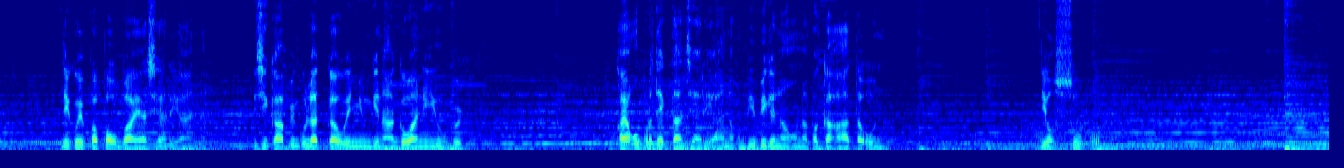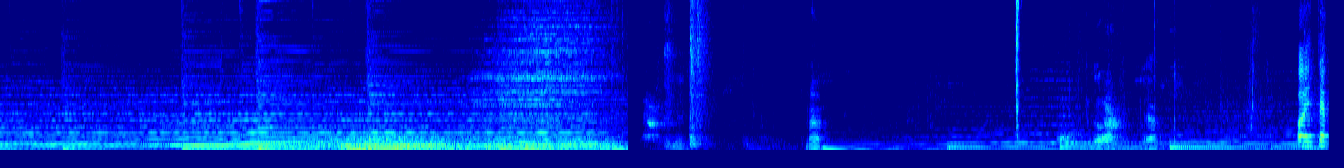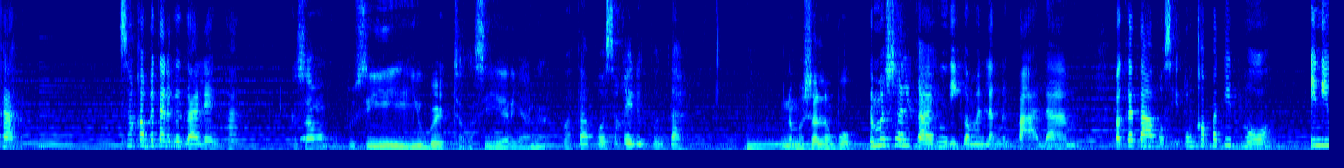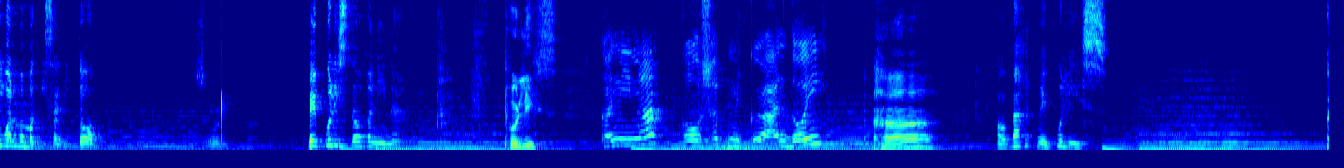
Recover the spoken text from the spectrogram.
Hindi ko ipapaubaya si Ariana. Isikapin ko lahat gawin yung ginagawa ni Hubert. Kaya kong protektahan si Ariana kung bibigyan ako ng pagkakataon. Hindi ako susuko. Ma. Ikaw, yeah. Oy, teka. Saan ka ba talaga galing, ha? Kasama ko po si Hubert at si Ariana. O tapos, saan kayo nagpunta? Namasyal lang po. Namasyal ka, hindi ka man lang nagpaalam. Pagkatapos, itong kapatid mo, iniwan mo mag-isa dito. Sorry, ma. May pulis daw kanina. Police? Kanina, kausap ni Kuya Andoy. Ah, O, bakit may pulis?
